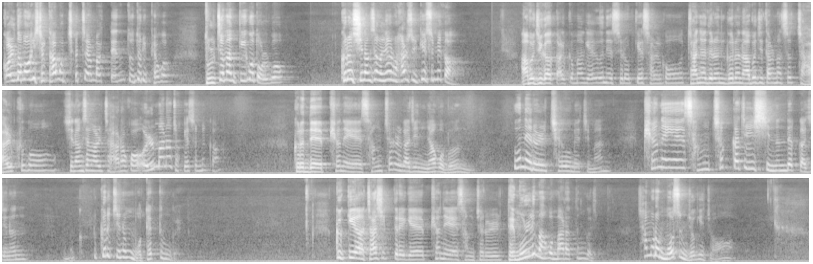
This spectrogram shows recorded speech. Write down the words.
꼴도 보기 싫다고 첫째 막 땐 두드리 펴고 둘째만 끼고 돌고 그런 신앙생활 여러분 할 수 있겠습니까? 아버지가 깔끔하게 은혜스럽게 살고 자녀들은 그런 아버지 닮아서 잘 크고 신앙생활 잘하고 얼마나 좋겠습니까? 그런데 편애의 상처를 가진 야곱은 은혜를 체험했지만 편애의 상처까지 씻는 데까지는 그렇지는 못했던 거예요. 급기야 자식들에게 편애의 상처를 대물림하고 말았던 거죠. 참으로 모순적이죠.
